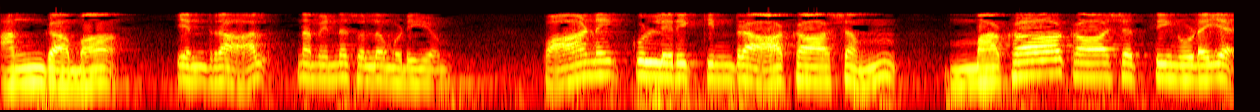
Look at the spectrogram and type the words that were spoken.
அங்கமா என்றால் நம்ம என்ன சொல்ல முடியும்? பானைக்குள் இருக்கின்ற ஆகாசம் மகாகாசத்தினுடைய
